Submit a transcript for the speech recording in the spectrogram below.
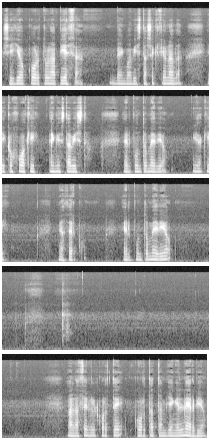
si yo corto la pieza, vengo a vista seccionada y cojo aquí, en esta vista, el punto medio y aquí me acerco. El punto medio al hacer el corte corta también el nervio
